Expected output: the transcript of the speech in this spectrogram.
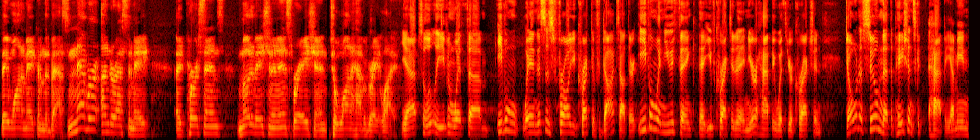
they want to make them the best. Never underestimate a person's motivation and inspiration to want to have a great life. Yeah, absolutely. Even with um, even when this is for all you corrective docs out there, even when you think that you've corrected it and you're happy with your correction, don't assume that the patient's happy. I mean,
